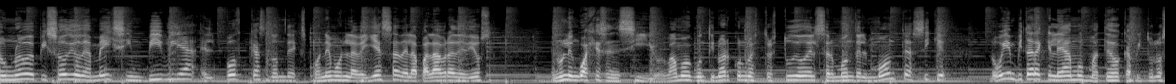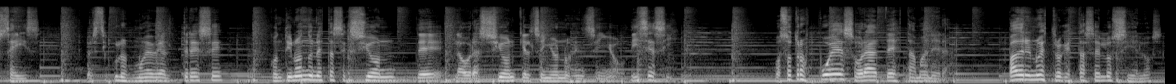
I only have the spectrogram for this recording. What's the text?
a un nuevo episodio de Amazing Biblia, el podcast donde exponemos la belleza de la palabra de Dios en un lenguaje sencillo. Vamos a continuar con nuestro estudio del Sermón del Monte, así que lo voy a invitar a que leamos Mateo capítulo 6, versículos 9 al 13, continuando en esta sección de la oración que el Señor nos enseñó. Dice así, Vosotros pues orad de esta manera, Padre nuestro que estás en los cielos,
